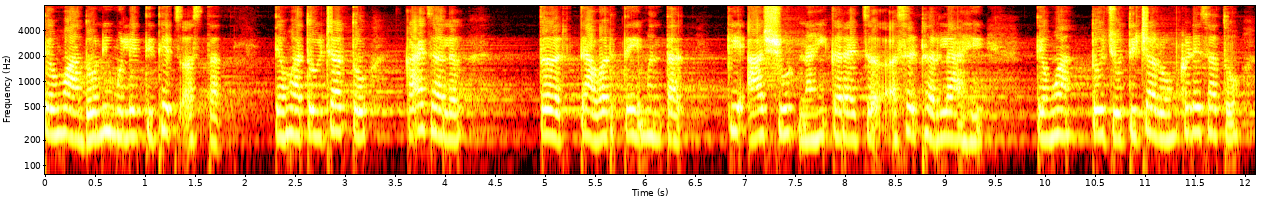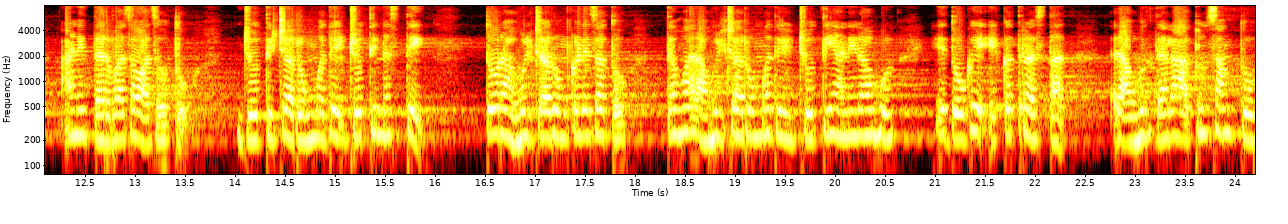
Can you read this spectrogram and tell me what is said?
तेव्हा दोन्ही मुले तिथेच असतात. तेव्हा तो विचारतो काय झालं? तर त्यावर ते म्हणतात की आज शूट नाही करायचं असं ठरलं आहे. तेव्हा तो ज्योतीच्या रूमकडे जातो आणि दरवाजा वाजवतो. ज्योतीच्या रूममध्ये ज्योती नसते. तो राहुलच्या रूमकडे जातो. तेव्हा राहुलच्या रूममध्ये ज्योती आणि राहुल हे दोघे एकत्र असतात. राहुल त्याला आतून सांगतो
